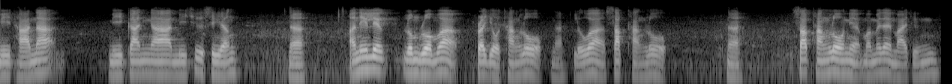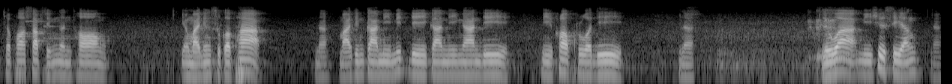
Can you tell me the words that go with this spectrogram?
มีฐานะ มีการงานมีชื่อเสียงนะอันนี้เรียกรวมๆว่าประโยชน์ทางโลกนะหรือว่าทรัพย์ทางโลกนะทรัพย์ทางโลกเนี่ยมันไม่ได้หมายถึงเฉพาะทรัพย์สินเงินทอง ยังหมายถึงสุขภาพนะหมายถึงการมีมิตรดี การมีงานดี มีครอบครัวดีนะหรือว่ามีชื่อเสียงนะ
